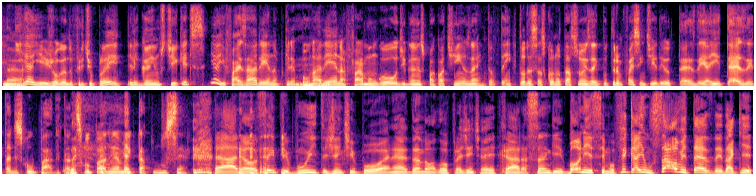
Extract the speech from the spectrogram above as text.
Né. E aí, jogando free to play, ele ganha uns tickets e aí faz a arena, porque ele é bom Uhum. na arena, farma um gold, ganha os pacotinhos, né? Então tem todas essas conotações. Aí pro Trump faz sentido e o Tesday aí, Tesday, tá desculpado, tá desculpado, meu amigo, tá tudo certo. Ah, não, sempre muito gente boa, né? Dando um alô pra gente aí. Cara, sangue boníssimo. Fica aí um salve, Tesday, daqui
